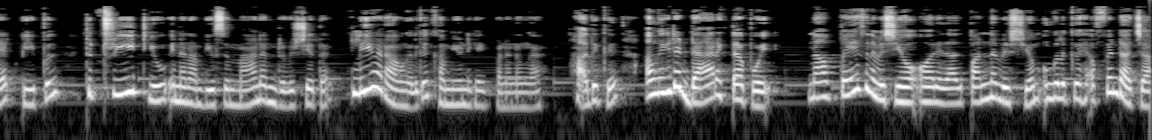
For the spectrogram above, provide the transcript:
let people to treat you in an abusive மேனர்ன்ற விஷயத்த கிளியராக அவங்களுக்கு கம்யூனிகேட் பண்ணணுங்க. அதுக்கு அவங்கக்கிட்ட டைரெக்டாக போய் நான் பேசின விஷயம் ஆர் ஏதாவது பண்ண விஷயம் உங்களுக்கு அஃபெண்ட் ஆச்சா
